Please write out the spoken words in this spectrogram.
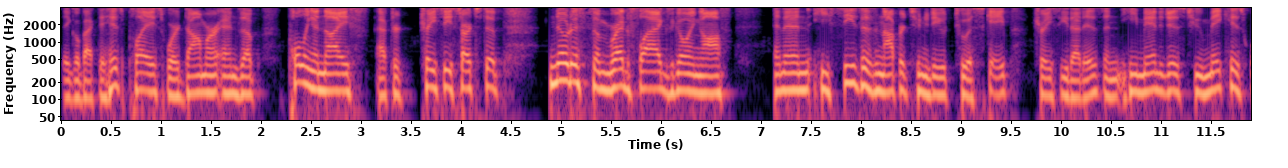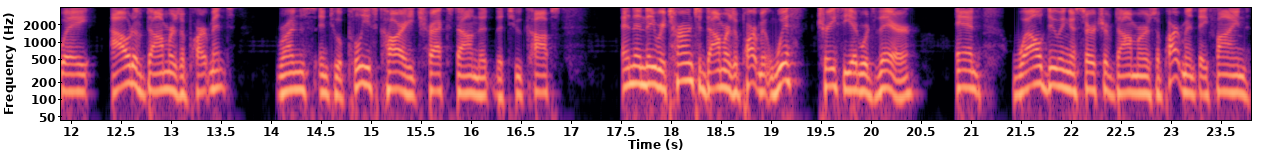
They go back to his place where Dahmer ends up pulling a knife after Tracy starts to notice some red flags going off. And then he seizes an opportunity to escape, Tracy, that is, and he manages to make his way out of Dahmer's apartment, runs into a police car. He tracks down the, the two cops. And then they return to Dahmer's apartment with Tracy Edwards there. And while doing a search of Dahmer's apartment, they find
